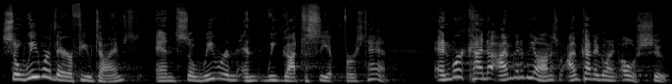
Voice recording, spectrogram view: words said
So we were there a few times, and so we were, and we got to see it firsthand. And we're kind of, I'm going to be honest, I'm kind of going, oh, shoot.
